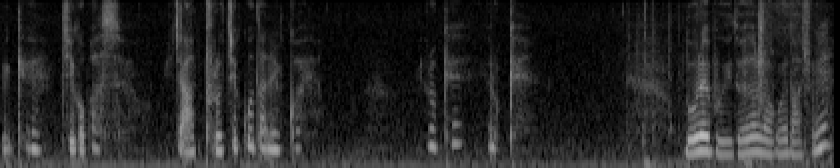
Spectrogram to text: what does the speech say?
이렇게 찍어봤어요. 이제 앞으로 찍고 다닐 거예요. 이렇게 이렇게 노래 부위도 해달라고요 나중에?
